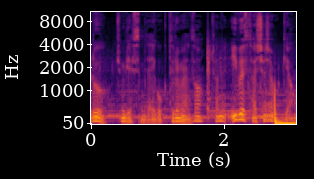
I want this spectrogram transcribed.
루 준비했습니다. 이 곡 들으면서 저는 2부에서 다시 찾아볼게요.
